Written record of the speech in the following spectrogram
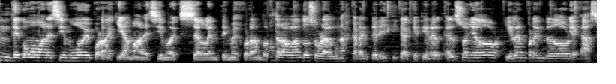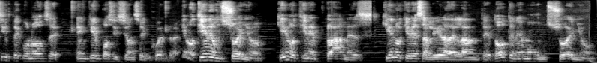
Gente, ¿cómo amanecimos hoy? Por aquí amanecimos excelente y mejorando. Vamos a estar hablando sobre algunas características que tiene el soñador y el emprendedor. Así usted conoce en qué posición se encuentra. ¿Quién no tiene un sueño? ¿Quién no tiene planes? ¿Quién no quiere salir adelante? Todos tenemos un sueño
